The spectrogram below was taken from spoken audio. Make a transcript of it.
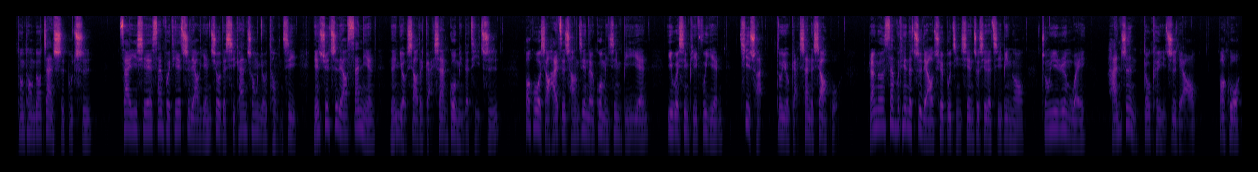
通通都暂时不吃。在一些三伏贴治疗研究的期刊中有统计，连续治疗三年能有效的改善过敏的体质，包括小孩子常见的过敏性鼻炎、异位性皮肤炎、气喘都有改善的效果。然而，三伏天的治疗却不仅限这些的疾病哦。中医认为，寒症都可以治疗，包括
